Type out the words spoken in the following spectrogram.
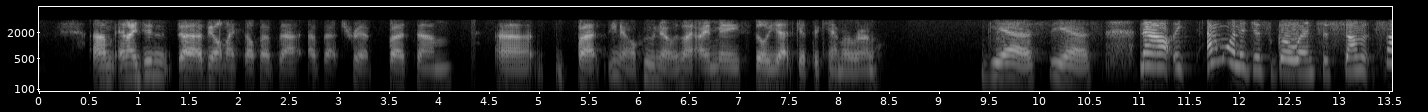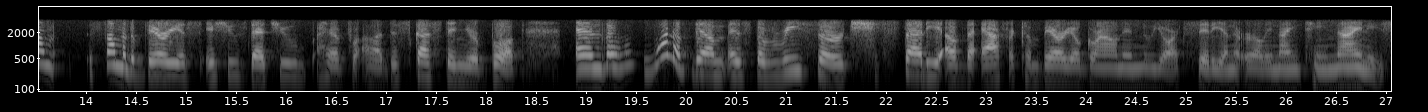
um, and I didn't uh, avail myself of that of that trip. But um, uh, but you know, who knows? I, I may still yet get to Cameroon. Yes, yes. Now I want to just go into some some some of the various issues that you have uh, discussed in your book. And the one of them is the research study of the African burial ground in New York City in the early 1990s.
